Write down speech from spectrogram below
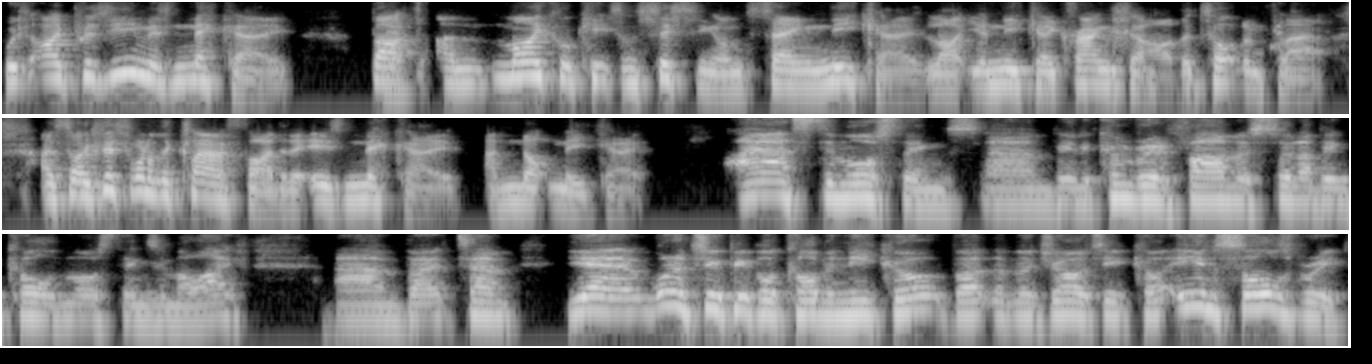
which I presume is Nico. But yeah. um, Michael keeps insisting on saying Nico, like you're Niko Kranjcar, the Tottenham player. And so I just wanted to clarify that it is Nico and not Nico. I answer to most things. Um, being a Cumbrian farmer's son, I've been called most things in my life. Um, but um, yeah, one or two people call me Nico, but the majority call Ian Salisbury,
